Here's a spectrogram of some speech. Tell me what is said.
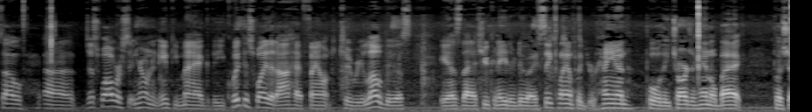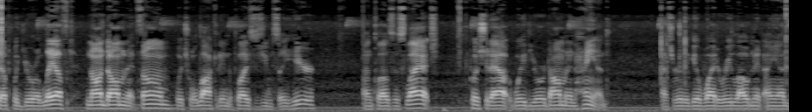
So uh, just while we're sitting here on an empty mag, the quickest way that I have found to reload this is that you can either do a C-clamp with your hand, pull the charging handle back, push up with your left non-dominant thumb, which will lock it into place as you can see here, unclose this latch, push it out with your dominant hand. That's a really good way to reloading it. And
